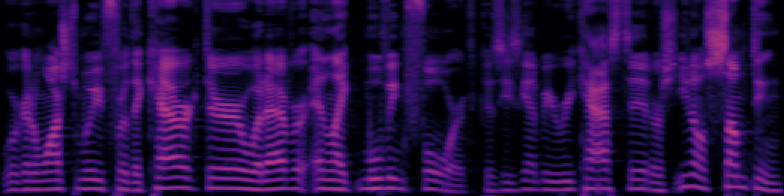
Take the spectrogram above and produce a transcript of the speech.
we're gonna watch the movie for the character or whatever, and like moving forward because he's gonna be recasted or you know something.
